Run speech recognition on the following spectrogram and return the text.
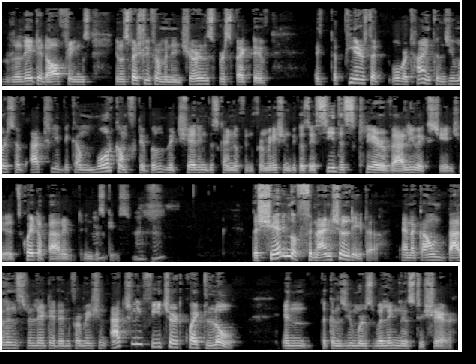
related offerings, you know especially from an insurance perspective, it appears that over time consumers have actually become more comfortable with sharing this kind of information because they see this clear value exchange here. It's quite apparent in this mm-hmm. case. Mm-hmm. The sharing of financial data and account balance related information actually featured quite low in the consumer's willingness to share.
